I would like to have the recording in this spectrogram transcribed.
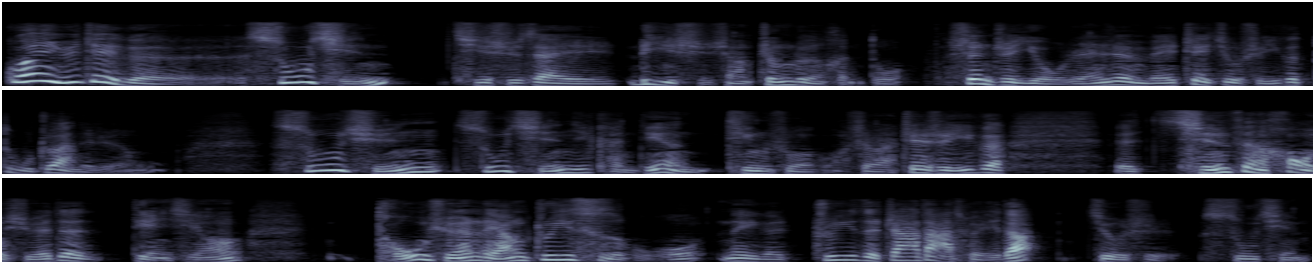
关于这个苏秦。其实，在历史上争论很多，甚至有人认为这就是一个杜撰的人物。苏秦，苏秦你肯定听说过是吧？这是一个，呃，勤奋好学的典型。头悬梁，锥刺股，那个锥子扎大腿的，就是苏秦。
